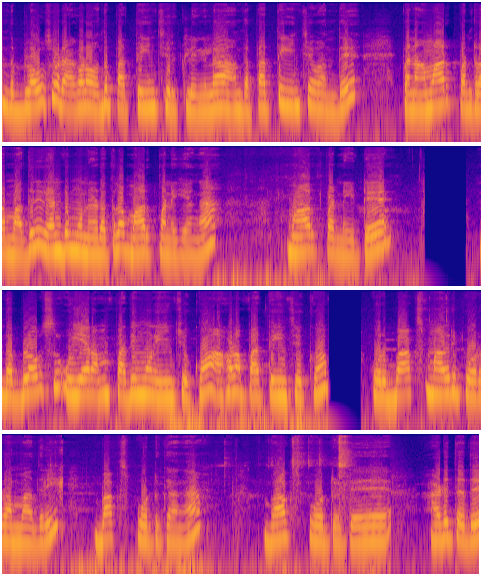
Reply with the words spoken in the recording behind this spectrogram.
இந்த ப்ளவுஸோட அகலம் வந்து பத்து இன்ச் இருக்கு இல்லைங்களா? அந்த பத்து இன்ச்சை வந்து இப்போ நான் மார்க் பண்ணுற மாதிரி ரெண்டு மூணு இடத்துல மார்க் பண்ணிக்கோங்க. மார்க் பண்ணிவிட்டு இந்த ப்ளவுஸ் உயரம் பதிமூணு இன்ச்சுக்கும் அகலம் பத்து இன்ச்சுக்கும் ஒரு பாக்ஸ் மாதிரி போடுற மாதிரி பாக்ஸ் போட்டுக்கோங்க. பாக்ஸ் போட்டுட்டு அடுத்தது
